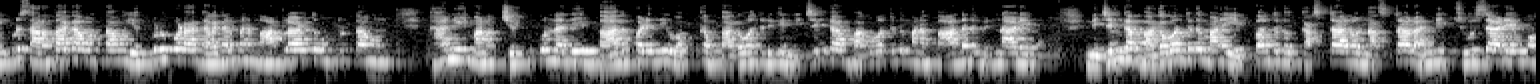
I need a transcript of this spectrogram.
ఎప్పుడు సరదాగా ఉంటాము, ఎప్పుడు కూడా గలగలమని మాట్లాడుతూ ఉంటుంటాము. కానీ మనం చెప్పుకున్నది, బాధపడేది ఒక్క భగవంతుడికి నిజంగా భగవంతుడు మన బాధను విన్నాడేమో! నిజంగా భగవంతుడు మన ఇబ్బందులు, కష్టాలు, నష్టాలు అన్నీ చూశాడేమో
